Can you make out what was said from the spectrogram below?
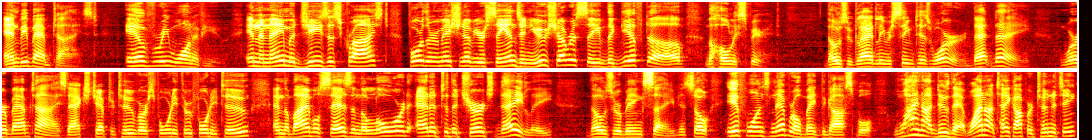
and be baptized, every one of you, in the name of Jesus Christ for the remission of your sins, and you shall receive the gift of the Holy Spirit. Those who gladly received His Word that day were baptized. Acts chapter 2 verse 40 through 42. And the Bible says, And the Lord added to the church daily those who are being saved. And so if one's never obeyed the gospel, why not do that? Why not take opportunity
